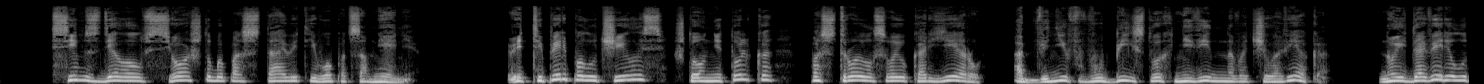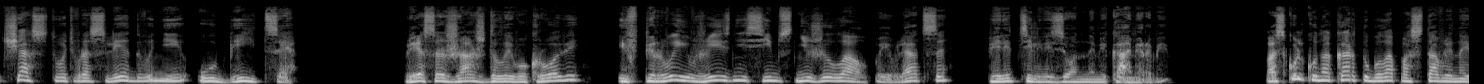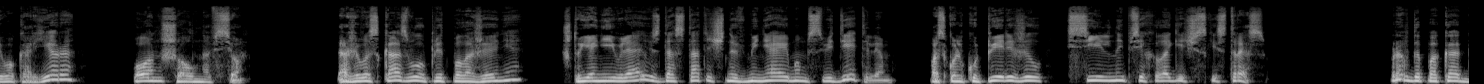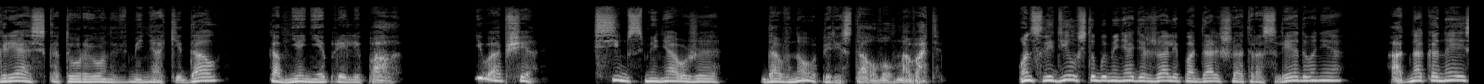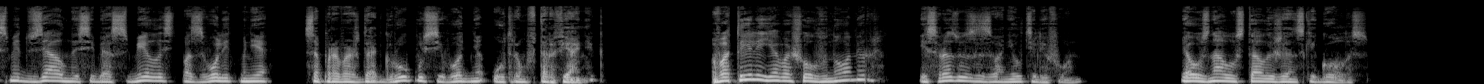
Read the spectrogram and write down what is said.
Сим сделал все, чтобы поставить его под сомнение. Ведь теперь получилось, что он не только построил свою карьеру, обвинив в убийствах невинного человека, но и доверил участвовать в расследовании убийце. Пресса жаждала его крови, и впервые в жизни Симс не желал появляться перед телевизионными камерами. Поскольку на карту была поставлена его карьера, он шел на все. Даже высказывал предположение, что я не являюсь достаточно вменяемым свидетелем, поскольку пережил сильный психологический стресс. Правда, пока грязь, которую он в меня кидал, ко мне не прилипала. И вообще, Симс меня уже давно перестал волновать. Он следил, чтобы меня держали подальше от расследования, однако Нейсмит взял на себя смелость позволить мне сопровождать группу сегодня утром в торфяник. В отеле я вошел в номер и сразу зазвонил телефон. Я узнал усталый женский голос.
